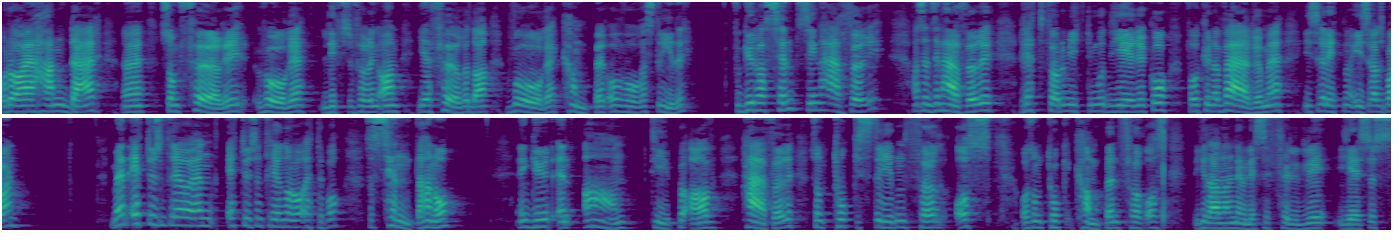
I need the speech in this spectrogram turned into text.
Og da er han der eh, som fører våre livsføring. Og han fører da våre kamper og våre strider. For Gud har sendt sin hærfører. Han sendte sin hærfører rett før de gikk mot Jeriko for å kunne være med israelittene og Israels barn. Men 1300 år etterpå så sendte han òg en Gud, en annen type av hærfører, som tok striden for oss, og som tok kampen for oss. Hvilket er nemlig selvfølgelig Jesus.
